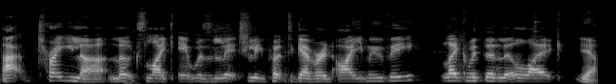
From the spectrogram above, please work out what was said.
that trailer looks like it was literally put together in iMovie, like with the little like. Yeah,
